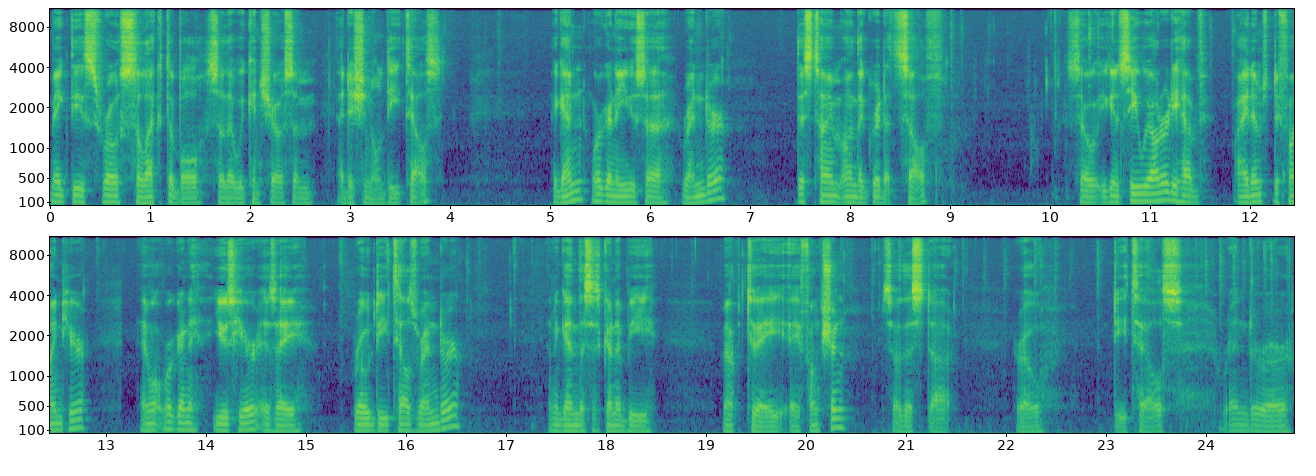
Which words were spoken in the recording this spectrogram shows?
make these rows selectable so that we can show some additional details? Again, we're going to use a render, this time on the grid itself. So you can see we already have items defined here. And what we're going to use here is a row details render. And again, this is going to be mapped to a, a function. So this dot row details renderer,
